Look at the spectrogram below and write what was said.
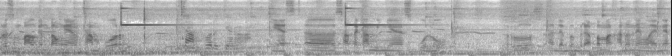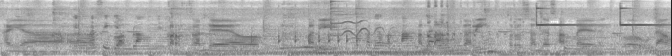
terus empal gentong yang campur. campur jeruk. Yes, eh, sate kambingnya 10. Terus ada beberapa makanan yang lainnya kayak Yang eh, nasi jamblangnya. perkedel tadi Kedel kentang. kentang garing. garing terus ada sate uh, udang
